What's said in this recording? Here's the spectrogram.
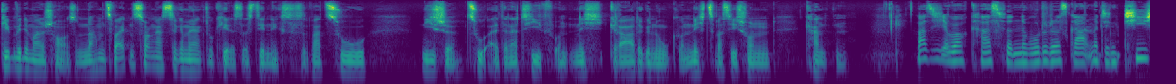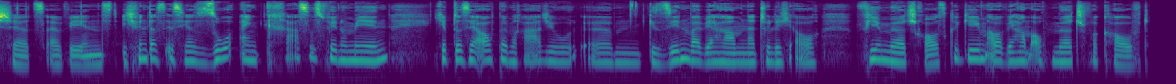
geben wir dir mal eine Chance. Und nach dem zweiten Song hast du gemerkt, okay, das ist dir nichts. Das war zu Nische, zu alternativ und nicht gerade genug und nichts, was sie schon kannten. Was ich aber auch krass finde, wo du das gerade mit den T-Shirts erwähnst. Ich finde, das ist ja so ein krasses Phänomen. Ich habe das ja auch beim Radio ähm, gesehen, weil wir haben natürlich auch viel Merch rausgegeben, aber wir haben auch Merch verkauft.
